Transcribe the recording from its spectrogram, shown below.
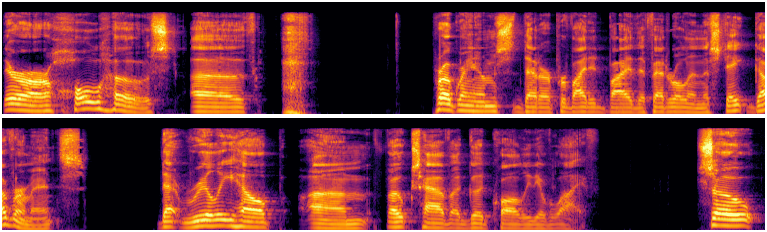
There are a whole host of programs that are provided by the federal and the state governments that really help um, folks have a good quality of life. So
